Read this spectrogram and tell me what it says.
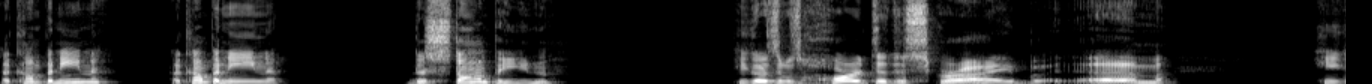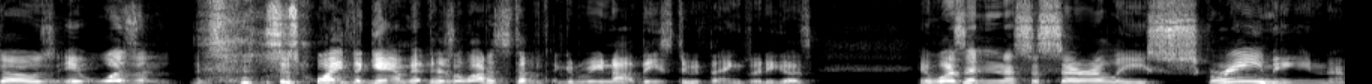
accompanying, accompanying the stomping, he goes, it was hard to describe. Um, he goes, it wasn't, this is quite the gamut. There's a lot of stuff that could be not these two things, but he goes, it wasn't necessarily screaming.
